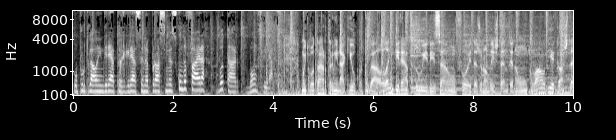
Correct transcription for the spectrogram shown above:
o Portugal em Direto regressa na próxima segunda-feira. Boa tarde, bom feriado. Muito boa tarde. Termina aqui o Portugal em Direto. Edição foi da jornalista Antena 1, Cláudia Costa.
